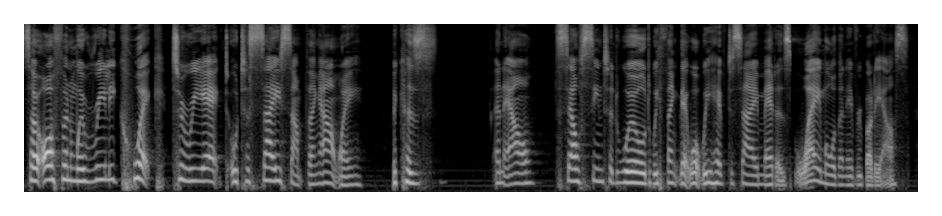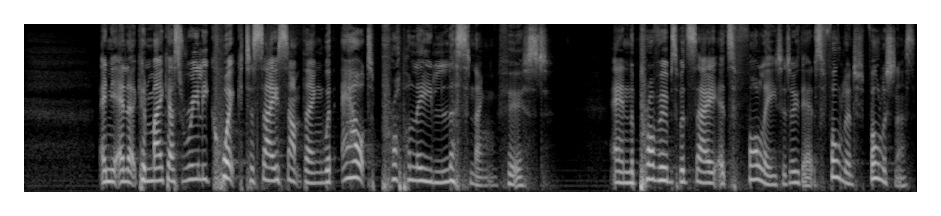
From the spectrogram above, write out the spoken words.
So often we're really quick to react or to say something, aren't we? Because in our self centered world, we think that what we have to say matters way more than everybody else. And, and it can make us really quick to say something without properly listening first. And the Proverbs would say it's folly to do that, it's foolish, foolishness.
